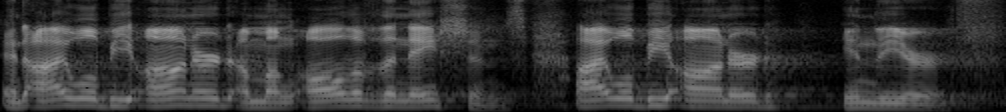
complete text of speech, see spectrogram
And I will be honored among all of the nations, I will be honored in the earth.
